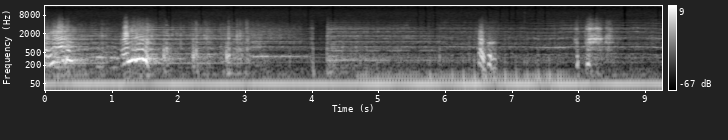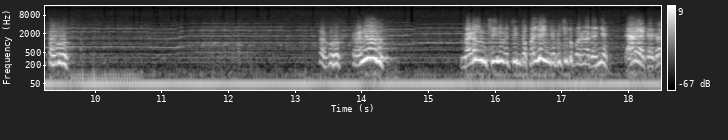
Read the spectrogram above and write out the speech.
ரங்கநாதம் ரங்கநாதம் ரங்கநாதன் மெடலும் சீனு வச்சு இந்த பையன் இங்க வச்சுட்டு போறேன். எங்க? யாரையா கேக்குற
